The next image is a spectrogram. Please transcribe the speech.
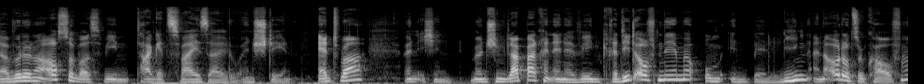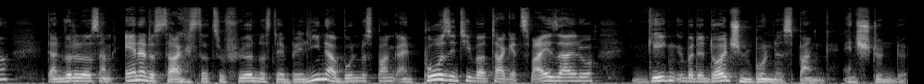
Da würde dann auch sowas wie ein Target-2-Saldo entstehen. Etwa, wenn ich in Mönchengladbach in NRW einen Kredit aufnehme, um in Berlin ein Auto zu kaufen, dann würde das am Ende des Tages dazu führen, dass der Berliner Bundesbank ein positiver Target-2-Saldo gegenüber der Deutschen Bundesbank entstünde.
